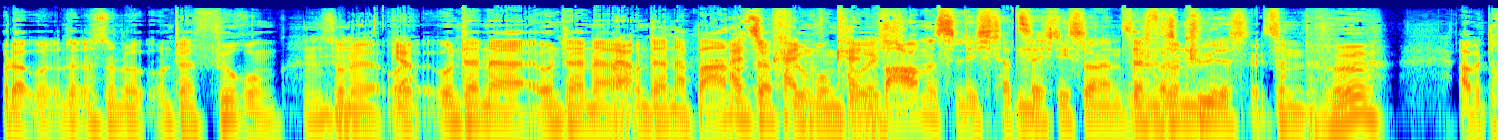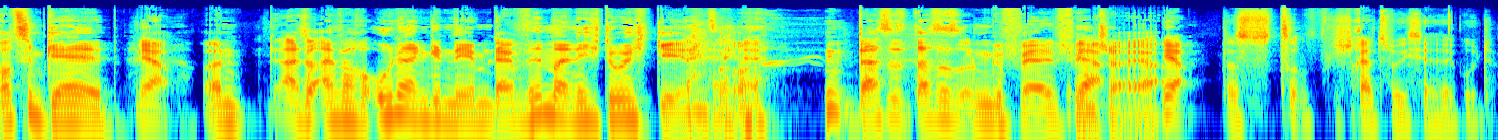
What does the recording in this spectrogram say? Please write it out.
oder, oder so eine Unterführung, mhm, so eine ja. unter einer unter einer ja. unter einer Bahnunterführung also kein, kein durch. warmes Licht tatsächlich, sondern so, was so ein, kühles. So ein, hö, aber trotzdem gelb. Ja. Und also einfach unangenehm, da will man nicht durchgehen so. Das ist, das ist ungefähr Fincher, ja. Ja, ja das schreibst du wirklich sehr, sehr gut.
